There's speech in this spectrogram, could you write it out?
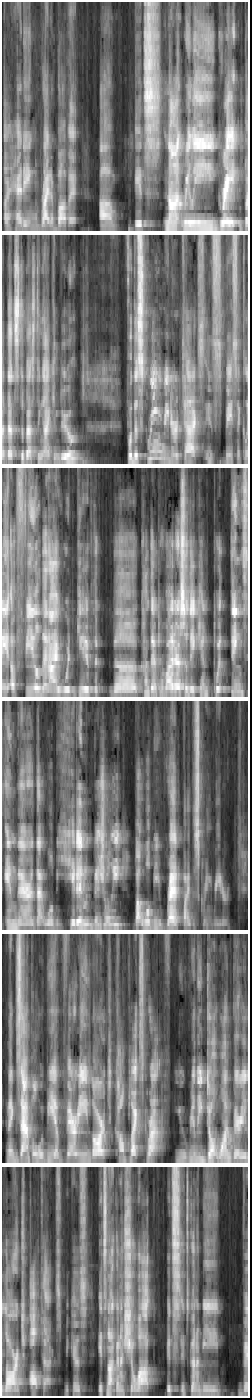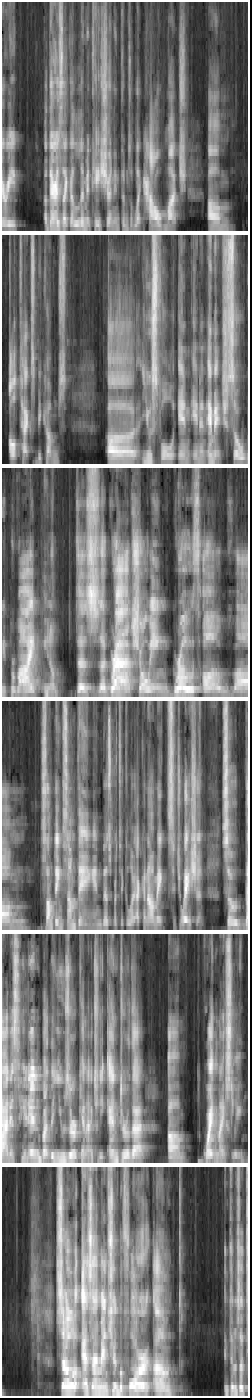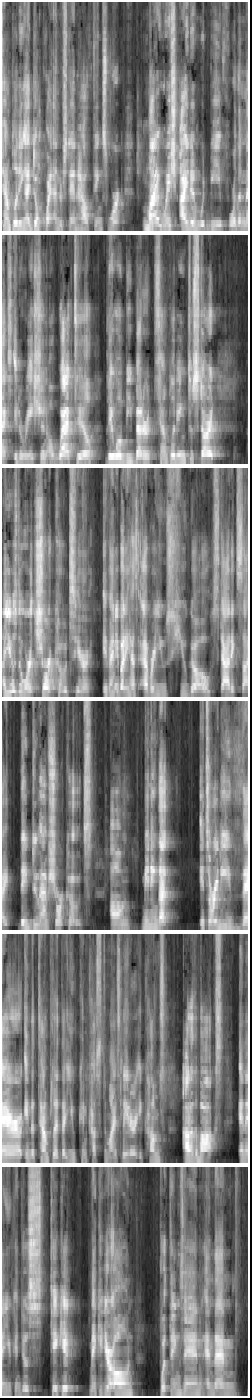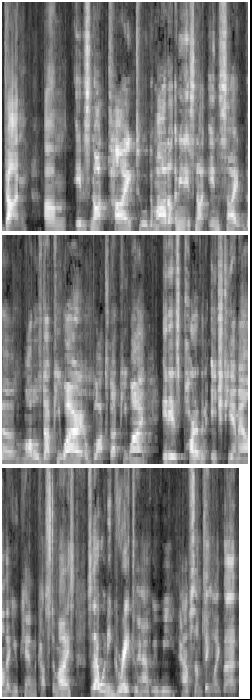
a heading right above it. Um, it's not really great, but that's the best thing I can do. For the screen reader text, it's basically a field that I would give the, the content provider so they can put things in there that will be hidden visually, but will be read by the screen reader. An example would be a very large complex graph. You really don't want very large alt text because it's not going to show up. It's, it's going to be very, uh, there is like a limitation in terms of like how much um, alt text becomes uh, useful in, in an image. So we provide, you know, there's a graph showing growth of um, something, something in this particular economic situation. So that is hidden, but the user can actually enter that um, quite nicely. So as I mentioned before, um, in terms of templating, I don't quite understand how things work. My wish item would be for the next iteration of Wagtail, there will be better templating to start. I use the word shortcodes here. If anybody has ever used Hugo static site, they do have shortcodes, um, meaning that it's already there in a template that you can customize later. It comes out of the box, and then you can just take it, make it your own, put things in, and then done. Um, it is not tied to the model. I mean, it's not inside the models.py or blocks.py. It is part of an HTML that you can customize. So that would be great to have if we have something like that.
